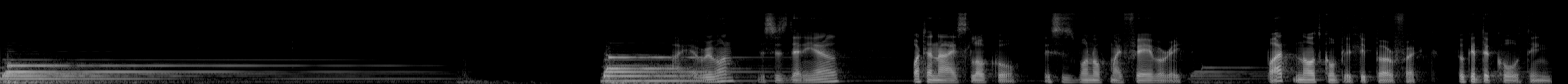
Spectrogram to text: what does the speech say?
Hi everyone, this is Daniel. What a nice loco. This is one of my favorite, but not completely perfect. Look at the coating,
